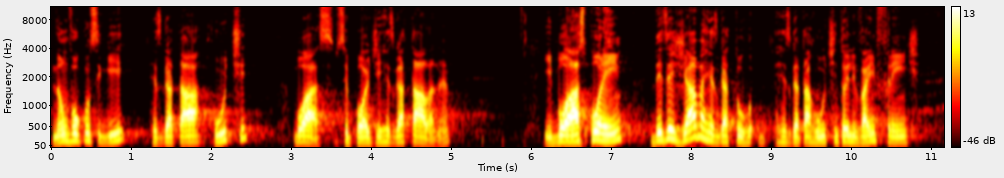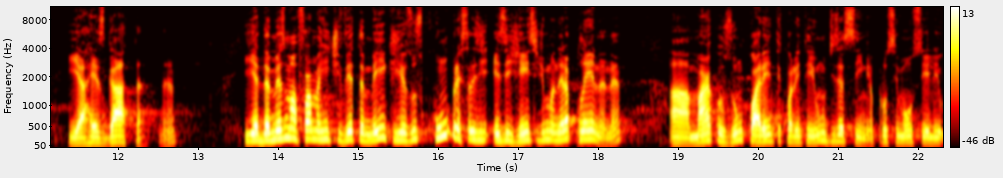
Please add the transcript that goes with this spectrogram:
não vou conseguir resgatar Ruth, Boaz, você pode resgatá-la, né? E Boaz, porém, desejava resgatar Ruth, então ele vai em frente e a resgata. Né? E é da mesma forma a gente vê também que Jesus cumpre essa exigência de maneira plena. Né? Ah, Marcos 1, 40 e 41 diz assim: Aproximou-se ele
